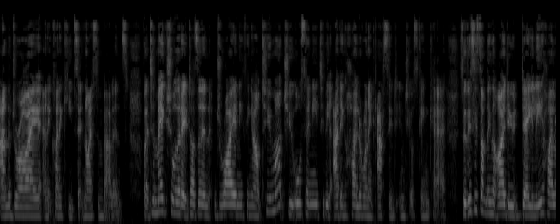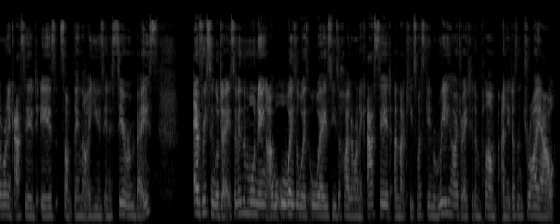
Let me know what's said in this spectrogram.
and the dry and it kind of keeps it nice and balanced. But to make sure that it doesn't dry anything out too much, you also need to be adding hyaluronic acid into your skincare. So this is something that I do daily. Hyaluronic acid is something that I use in a serum base every single day. So in the morning, I will always, always, always use a hyaluronic acid and that keeps my skin really hydrated and plump and it doesn't dry out.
